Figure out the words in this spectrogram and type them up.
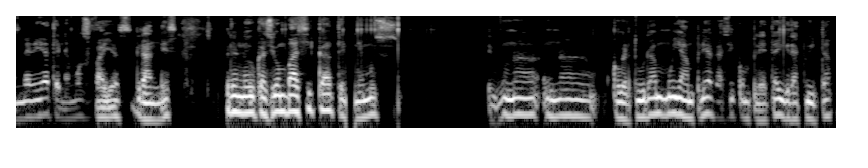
en media tenemos fallas grandes, pero en educación básica tenemos una, cobertura muy amplia, casi completa y gratuita.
